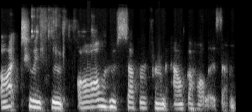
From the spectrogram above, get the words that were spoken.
ought to include all who suffer from alcoholism,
